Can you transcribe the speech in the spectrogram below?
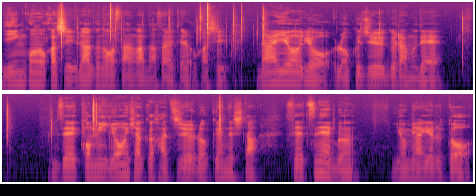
りんごのお菓子ラグノーさんが出されているお菓子。内容量 60g で税込486円でした。説明文読み上げると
